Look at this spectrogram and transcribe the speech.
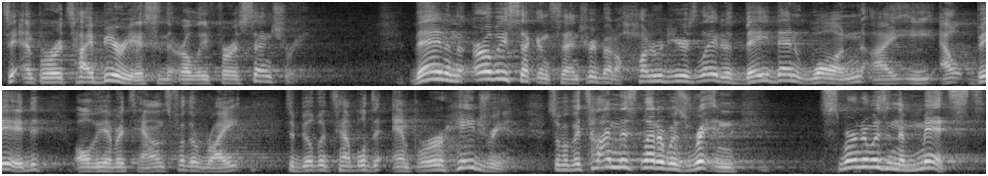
to Emperor Tiberius in the early first century. Then, in the early second century, about 100 years later, they then won, i.e., outbid all the other towns for the right to build a temple to Emperor Hadrian. So, by the time this letter was written, Smyrna was in the midst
